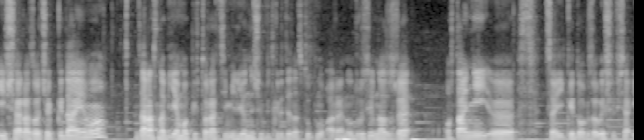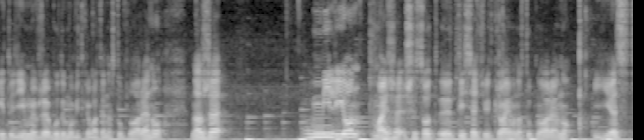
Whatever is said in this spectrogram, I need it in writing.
І ще разочок кидаємо. Зараз наб'ємо півтораці мільйони, щоб відкрити наступну арену. Друзі, в нас вже останній е, цей кидок залишився, і тоді ми вже будемо відкривати наступну арену. У нас вже мільйон майже 600 е, тисяч. Відкриваємо наступну арену. Єс.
